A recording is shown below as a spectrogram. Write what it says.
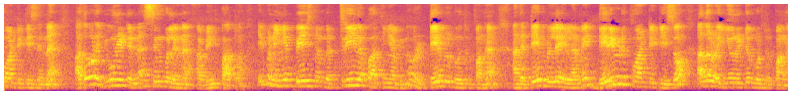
குவான்டிட்டிஸ் என்ன? அதோட யூனிட் என்ன சிம்பிள் என்ன அப்படின்னு பார்க்கலாம். இப்போ நீங்க பேஜ் நம்பர் த்ரீல பாத்தீங்க அப்படின்னா ஒரு டேபிள் கொடுத்துருப்பாங்க. அந்த டேபிள்ல எல்லாமே டெரிவ்டு குவாண்டிட்டிஸும் அதோட யூனிட்டும் கொடுத்துருப்பாங்க.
